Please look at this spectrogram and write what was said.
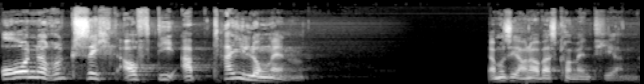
ohne Rücksicht auf die Abteilungen. Da muss ich auch noch was kommentieren.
